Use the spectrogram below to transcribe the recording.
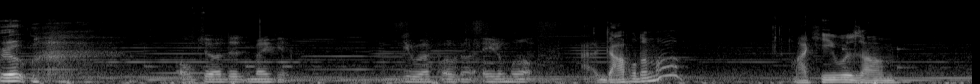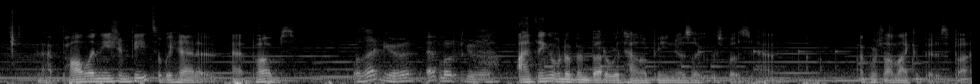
Yep. Old Judd didn't make it. UFO done ate him up. I gobbled him up. Like he was um that Polynesian pizza we had at, at pubs. Was that good? That looked good. I think it would have been better with jalapenos like it was supposed to have. Of course, I like a bit of spice.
